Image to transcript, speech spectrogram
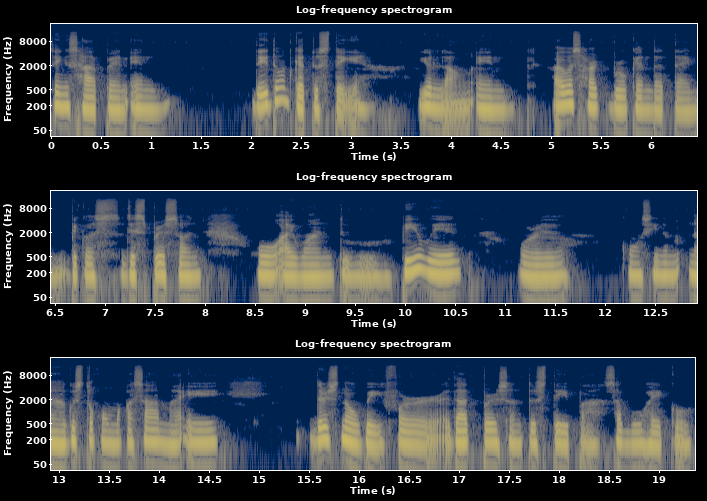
things happen and they don't get to stay. Yun lang. And I was heartbroken that time because this person who I want to be with or kung sino na gusto kong makasama, eh, there's no way for that person to stay pa sa buhay ko.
